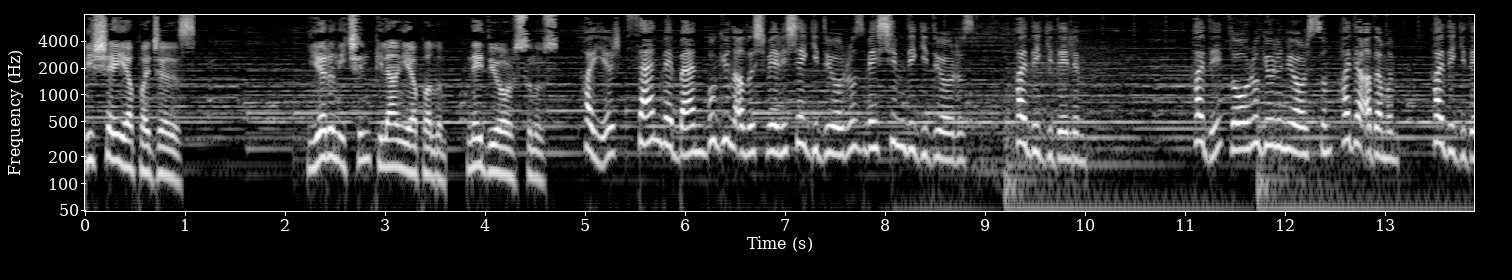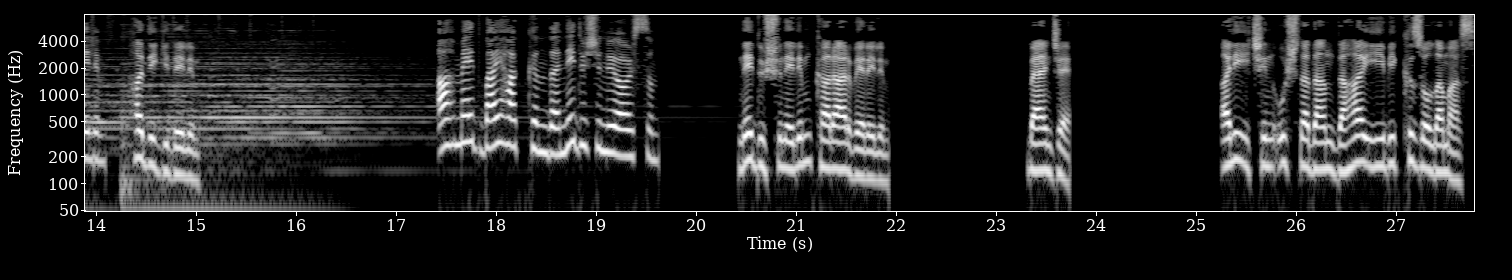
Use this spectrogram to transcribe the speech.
Bir şey yapacağız. Yarın için plan yapalım. Ne diyorsunuz? Hayır, sen ve ben bugün alışverişe gidiyoruz ve şimdi gidiyoruz. Hadi gidelim. Hadi, doğru görünüyorsun. Hadi adamım. Hadi gidelim. Hadi gidelim. Ahmet Bay hakkında ne düşünüyorsun? Ne düşünelim karar verelim. Bence. Ali için Uşna'dan daha iyi bir kız olamaz.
